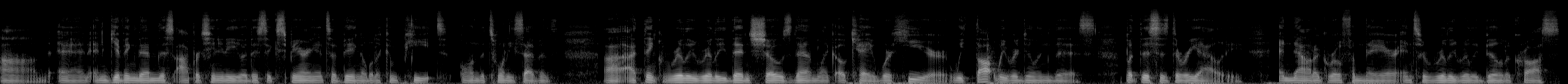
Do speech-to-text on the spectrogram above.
Um, and and giving them this opportunity or this experience of being able to compete on the 27th, uh, I think really really then shows them like okay, we're here. We thought we were doing this, but this is the reality. And now to grow from there and to really really build a cross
